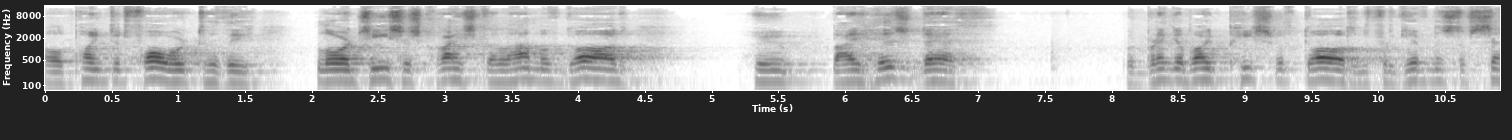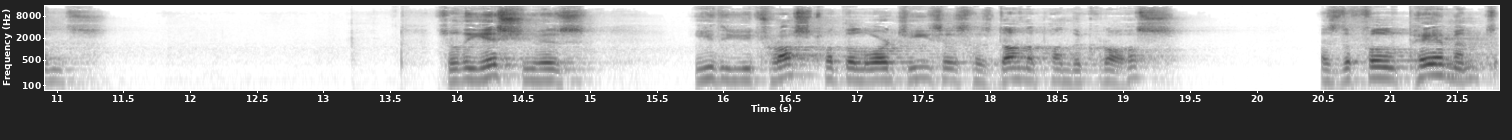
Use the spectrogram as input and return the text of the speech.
all pointed forward to the Lord Jesus Christ, the Lamb of God, who by his death would bring about peace with God and forgiveness of sins. So the issue is either you trust what the Lord Jesus has done upon the cross as the full payment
